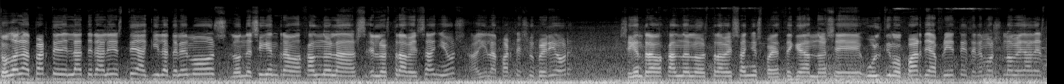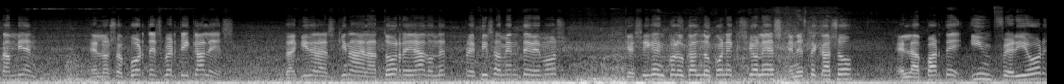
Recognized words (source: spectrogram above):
Toda la parte del lateral este, aquí la tenemos, donde siguen trabajando en, en los travesaños, ahí en la parte superior, siguen trabajando en los travesaños, parece que dando ese último par de apriete, tenemos novedades también en los soportes verticales de aquí de la esquina de la torre A, donde precisamente vemos que siguen colocando conexiones, en este caso en la parte inferior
